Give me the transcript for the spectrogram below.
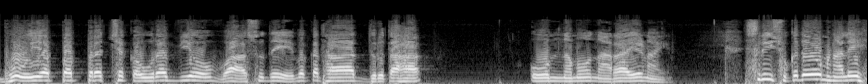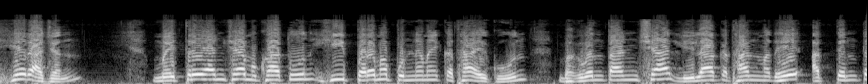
भूय पप्रच्छ कौरव्यो वासुदेव कथा द्रुतः. ओम नमो नारायणाय. श्री शुकदेव म्हणाले हे राजन मैत्रेयांच्या मुखातून ही परम पुण्यमय कथा ऐकून भगवंतांच्या लीला कथांमध्ये अत्यंत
